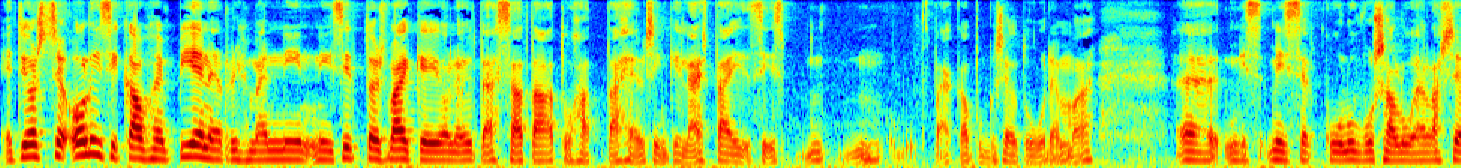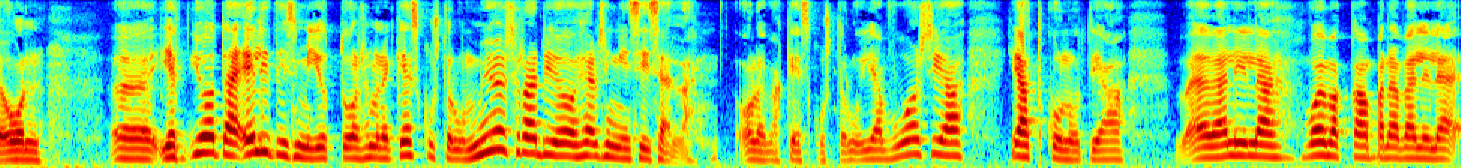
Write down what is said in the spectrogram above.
että jos se olisi kauhean pienen ryhmän, niin, niin sitten olisi vaikea jo löytää 100 000 helsinkiläistä, tai siis pääkaupunkiseutu Uudenmaan, missä kuuluvuusalueella se on. Ja joo, tämä elitismi-juttu on semmoinen keskustelu myös Radio Helsingin sisällä oleva keskustelu ja vuosia jatkunut ja välillä voimakkaampana, välillä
